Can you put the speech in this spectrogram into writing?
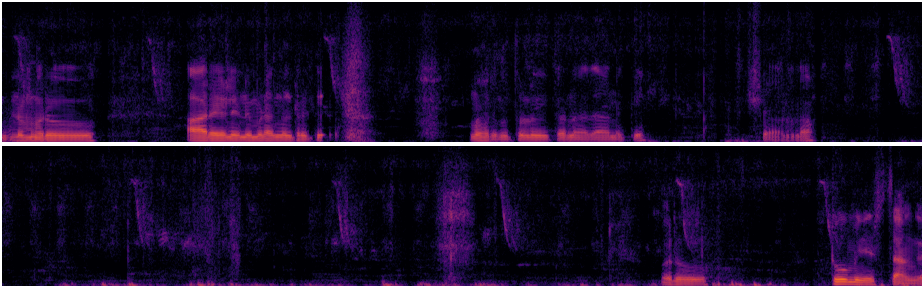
இன்னும் ஒரு ஆறு ஏழு நிமிடங்கள் இருக்குது மகரிபு தொழுகைக்கான அதானுக்கு இன்ஷா அல்லா ஒரு டூ மினிட்ஸ் தாங்க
